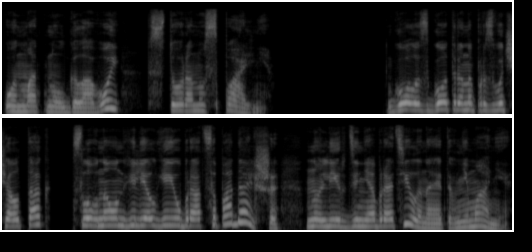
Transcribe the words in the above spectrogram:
Он мотнул головой в сторону спальни. Голос Готрана прозвучал так, словно он велел ей убраться подальше, но Лирди не обратила на это внимания.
